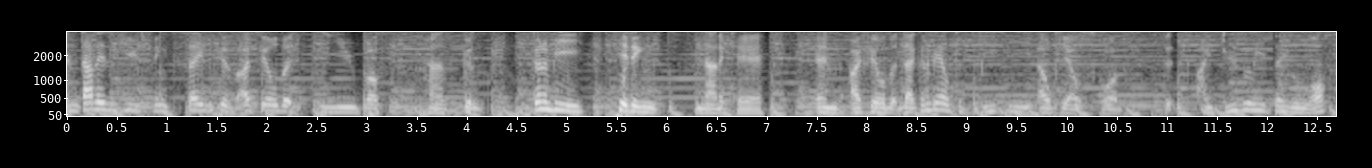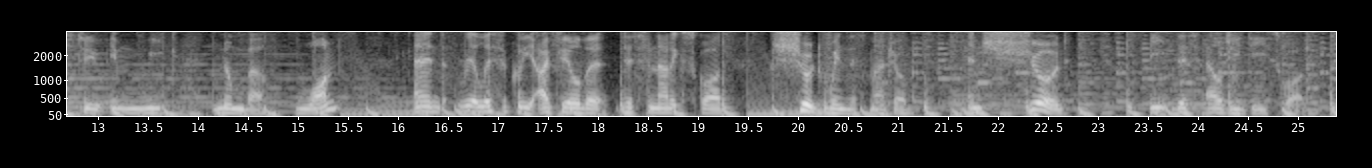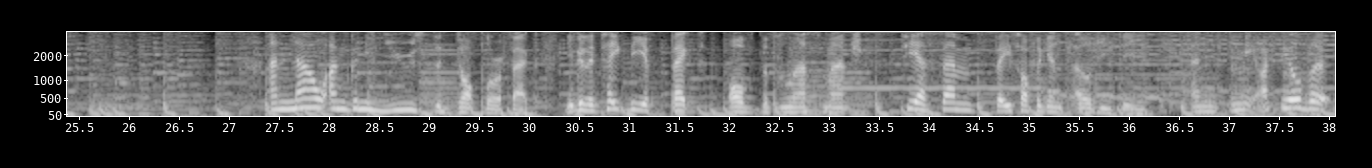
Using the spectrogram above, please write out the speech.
and that is a huge thing to say because I feel that EU Buff has going to be hitting Fnatic here, and I feel that they're going to be able to beat the LPL squad that I do believe they lost to in week number one. And realistically, I feel that this Fnatic squad should win this matchup and should beat this LGD squad. And now I'm going to use the Doppler effect. You're going to take the effect of the last match, TSM face off against LGD. And for me, I feel that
